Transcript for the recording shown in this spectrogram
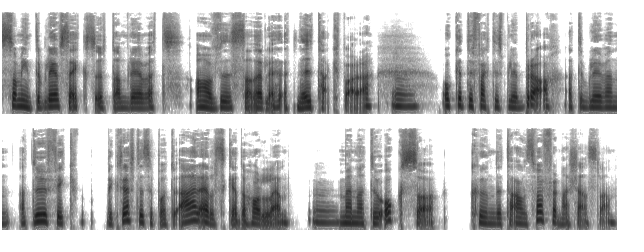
Som inte blev sex utan blev ett avvisande eller ett nej tack bara. Mm. Och att det faktiskt blev bra. Att, det blev en, att du fick bekräftelse på att du är älskad och hållen. Mm. Men att du också kunde ta ansvar för den här känslan.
